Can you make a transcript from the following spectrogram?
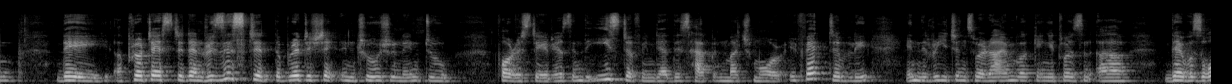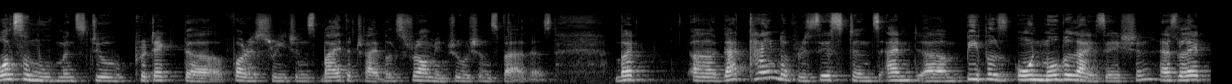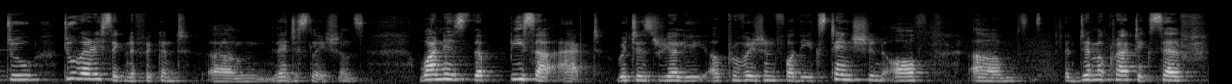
they uh, protested and resisted the British intrusion into forest areas. In the east of India, this happened much more effectively. In the regions where I'm working, it was uh, there was also movements to protect the forest regions by the tribals from intrusions by others. But uh, that kind of resistance and um, people's own mobilization has led to two very significant um, legislations. One is the PESA Act, which is really a provision for the extension of um, democratic self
